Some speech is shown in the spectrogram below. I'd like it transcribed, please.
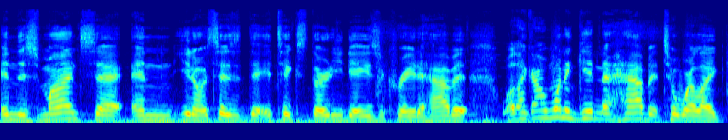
in this mindset. And, you know, it says it takes 30 days to create a habit. Well, like I want to get in a habit to where like,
